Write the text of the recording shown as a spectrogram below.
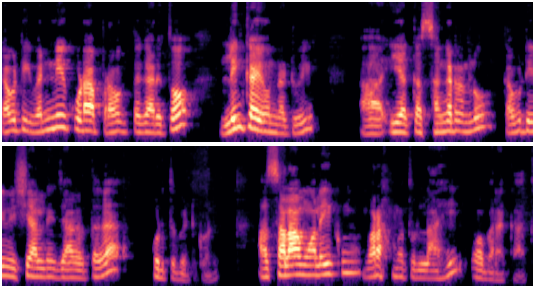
కాబట్టి ఇవన్నీ కూడా ప్రవక్త గారితో లింక్ అయి ఉన్నటివి. ఈ యొక్క సంఘటనలు కాబట్టి ఈ విషయాల్ని జాగ్రత్తగా గుర్తుపెట్టుకోండి. అస్సలం అయికం వరహమతుల్లాహి వబర్కాతు.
